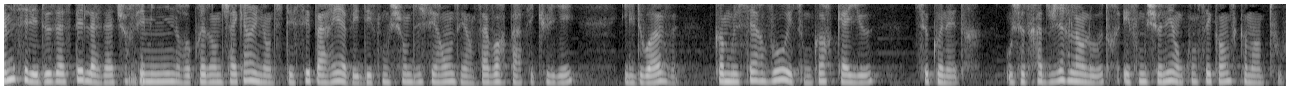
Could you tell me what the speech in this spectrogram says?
Même si les deux aspects de la nature féminine représentent chacun une entité séparée avec des fonctions différentes et un savoir particulier, ils doivent, comme le cerveau et son corps cailleux, se connaître, ou se traduire l'un l'autre et fonctionner en conséquence comme un tout.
